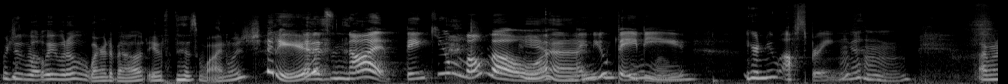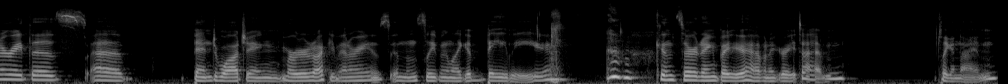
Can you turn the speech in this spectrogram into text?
Which is what we would have learned about if this wine was shitty. and it's not. Thank you, Momo. Yeah, my new thank baby. Your new offspring. Hmm. I'm gonna rate this uh, binge watching murder documentaries and then sleeping like a baby. Concerning, but you're having a great time. It's like a nine.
